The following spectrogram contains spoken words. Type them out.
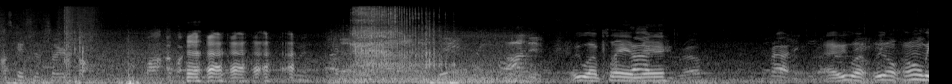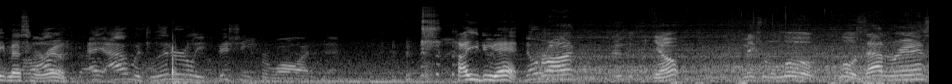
I'll sketch them so you're we wasn't playing, Proud of man. you, bro. Proud of you. Hey, we want we don't I don't be messing Well, I around. was- hey, I was literally fishing for walleye today. How you do that? No Fry. Yep. Mixed with a little little Zatarain's.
